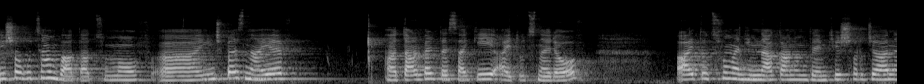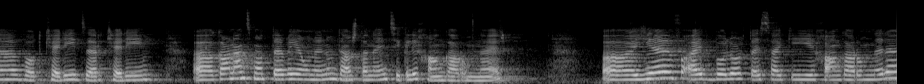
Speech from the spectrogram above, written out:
հիշողության վատացումով, ինչպես նաև տարբեր տեսակի այտուցներով։ Այտուցվում են հիմնականում դեմքի շրջանը, ոտքերի, ձեռքերի։ Կանանց մոտ տեղի է ունենում դաշտանային ցիկլի խանգարումներ, եւ այդ բոլոր տեսակի խանգարումները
